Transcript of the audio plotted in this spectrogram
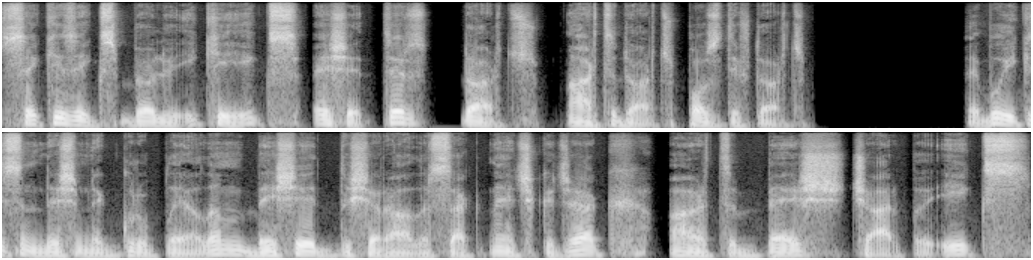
8x bölü 2x eşittir 4. Artı 4, pozitif 4. Ve bu ikisini de şimdi gruplayalım. 5'i dışarı alırsak ne çıkacak? Artı 5 çarpı x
